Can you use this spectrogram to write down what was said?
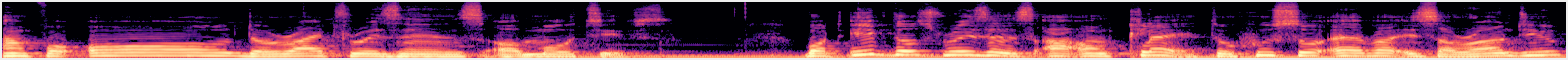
and for all the right reasons or motives. But if those reasons are unclear to whosoever is around you,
